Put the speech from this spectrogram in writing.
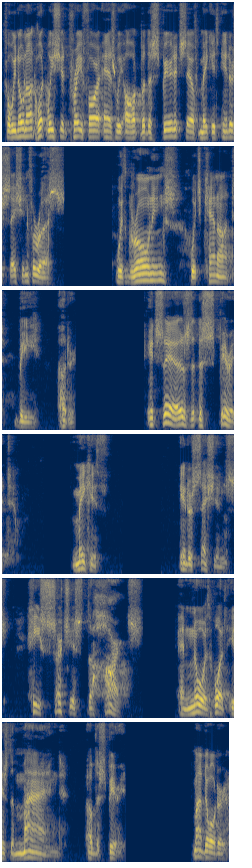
For we know not what we should pray for as we ought, but the Spirit itself maketh intercession for us with groanings which cannot be uttered. It says that the Spirit maketh intercessions. He searcheth the hearts and knoweth what is the mind of the Spirit. My daughter,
